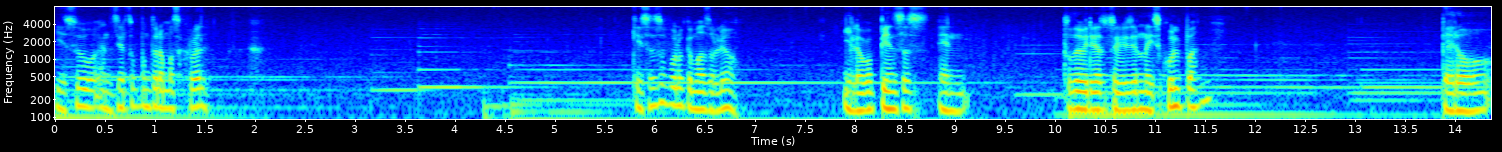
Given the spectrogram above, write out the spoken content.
Y eso en cierto punto era más cruel. quizás eso fue lo que más dolió. Y luego piensas en, tú deberías recibir una disculpa, pero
